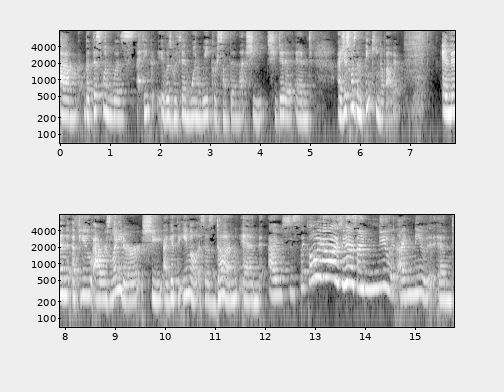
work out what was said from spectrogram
Um, but this one was, I think it was within one week or something that she, she did it. And I just wasn't thinking about it. And then a few hours later, she I get the email that says done, and I was just like, oh my gosh, yes, I knew it, I knew it, and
